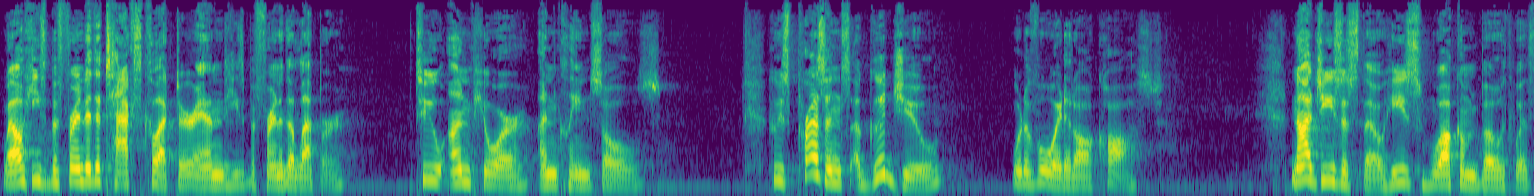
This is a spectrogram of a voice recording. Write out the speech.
Well, he's befriended a tax collector and he's befriended a leper, two unpure, unclean souls, whose presence a good Jew would avoid at all cost. Not Jesus, though. He's welcomed both with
